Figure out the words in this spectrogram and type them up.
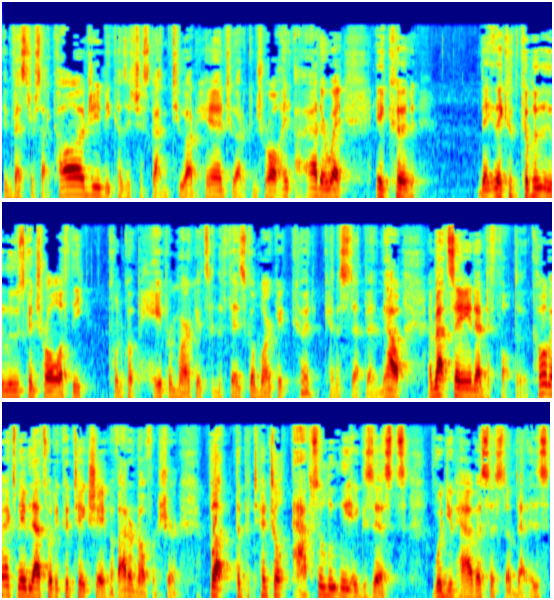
Investor psychology, because it's just gotten too out of hand, too out of control. Either way, it could, they, they could completely lose control of the quote unquote paper markets and the physical market could kind of step in. Now, I'm not saying a default to the COMEX, maybe that's what it could take shape of. I don't know for sure. But the potential absolutely exists when you have a system that is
